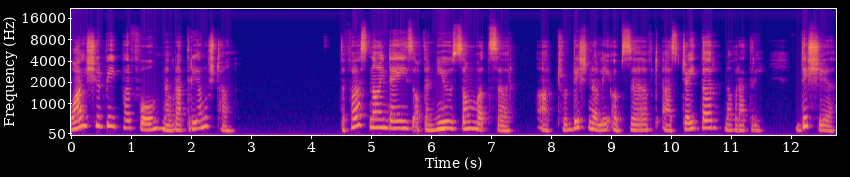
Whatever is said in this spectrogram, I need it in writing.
Why should we perform Navratri Anushthan? The first nine days of the new Samvatsar are traditionally observed as Chaitar Navratri. This year,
